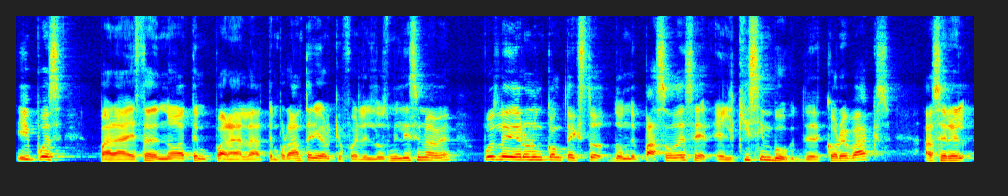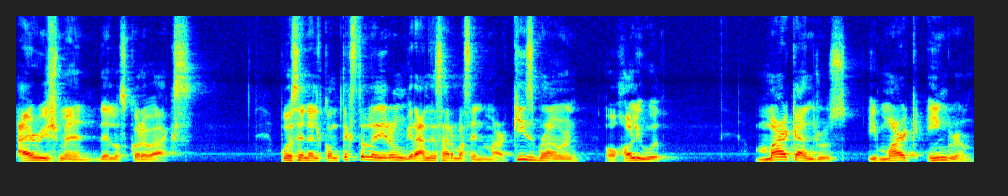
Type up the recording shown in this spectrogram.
Y pues para, esta nueva para la temporada anterior, que fue el 2019, pues le dieron un contexto donde pasó de ser el kissing book de corebacks a ser el Irishman de los quarterbacks. Pues en el contexto le dieron grandes armas en Marquise Brown o Hollywood, Mark Andrews y Mark Ingram.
